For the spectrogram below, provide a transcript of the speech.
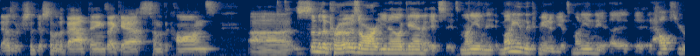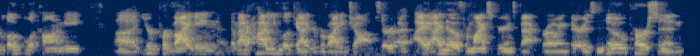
those are just some of the bad things, I guess. Some of the cons. Uh, some of the pros are, you know, again, it's it's money in the money in the community. It's money in the. Uh, it helps your local economy uh, you're providing, no matter how you look at it, you're providing jobs. There, I, I know from my experience back growing, there is no person,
